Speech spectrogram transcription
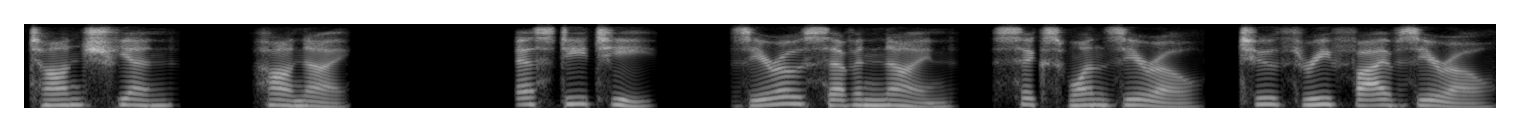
Ton Chien Hanai. SDT 079 610 2350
